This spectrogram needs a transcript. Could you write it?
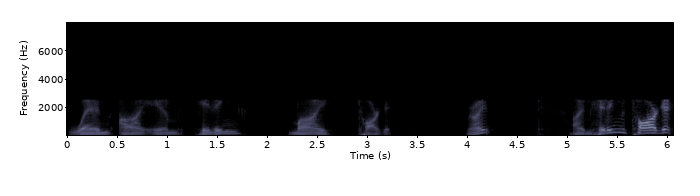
when I am hitting my target. Right? I'm hitting the target.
